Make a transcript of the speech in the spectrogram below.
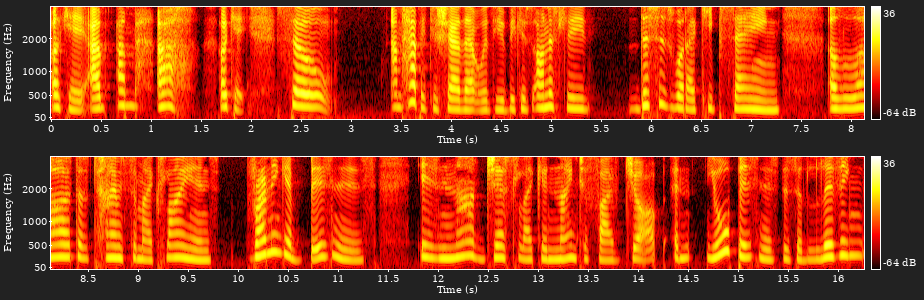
okay, I'm I'm ah okay. So I'm happy to share that with you because honestly, this is what I keep saying a lot of times to my clients. Running a business is not just like a nine to five job, and your business is a living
